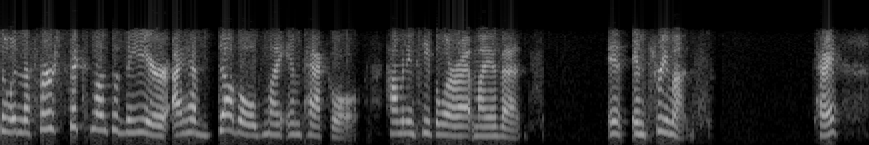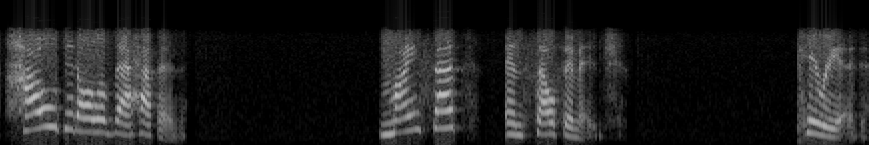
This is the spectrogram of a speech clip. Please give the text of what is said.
So in the first six months of the year, I have doubled my impact goal. How many people are at my events in, in three months? Okay, how did all of that happen? Mindset and self-image. Period.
